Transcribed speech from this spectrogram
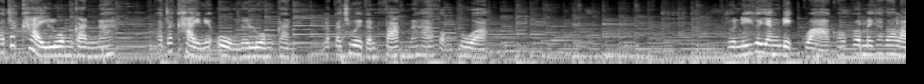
เขาจะไข่รวมกันนะเขาจะไข่ในโอ่งในรวมกัน แล้วก็ช่วยกันฟักนะคะสองตัว ตัวนี้ก็ยังเด็กกว่าเขาก็ไม่ค่อยเท่าไร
